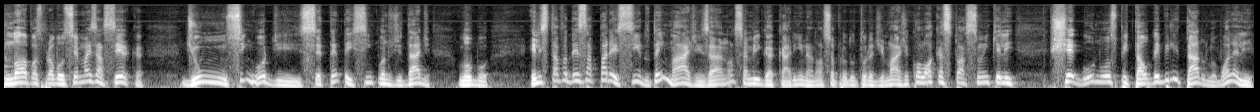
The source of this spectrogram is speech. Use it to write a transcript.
novas para você, mas acerca de um senhor de 75 anos de idade, Lobo. Ele estava desaparecido. Tem imagens. A nossa amiga Karina, nossa produtora de imagem, coloca a situação em que ele chegou no hospital debilitado, Lobo. Olha ali.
